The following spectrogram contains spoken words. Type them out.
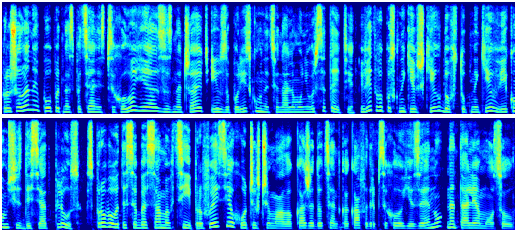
Про шалений попит на спеціальність психологія зазначають і в Запорізькому національному університеті від випускників шкіл до вступників віком 60+. Спробувати себе саме в цій професії охочих чимало, каже доцентка кафедри психології ЗНУ Наталія Мосол.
